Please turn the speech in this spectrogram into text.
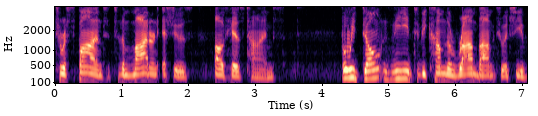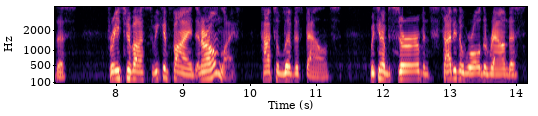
to respond to the modern issues of his times. But we don't need to become the Rambam to achieve this. For each of us, we can find in our own life how to live this balance. We can observe and study the world around us,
